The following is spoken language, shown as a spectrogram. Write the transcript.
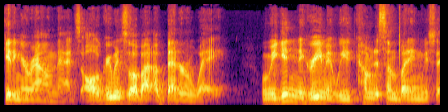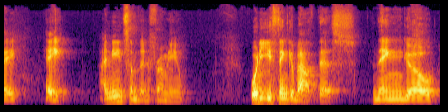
getting around that. It's all agreement is all about a better way. When we get an agreement, we come to somebody and we say, "Hey, I need something from you. What do you think about this?" And they can go,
